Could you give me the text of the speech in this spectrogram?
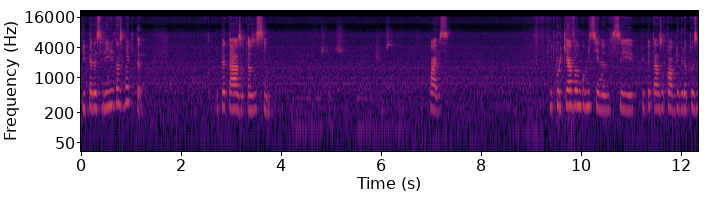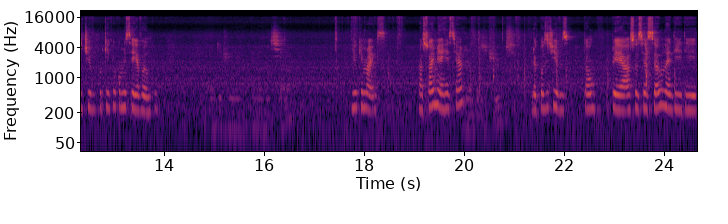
Piperacilina e itasbactam. Pipetazo, sim. Quais? E por que a vancomicina? Se pipetazo cobre gram positivo, por que, que eu comecei a vanco? E o que mais? A só MRSA? Gram positivos. Gram positivos. Então, a associação né, de, de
